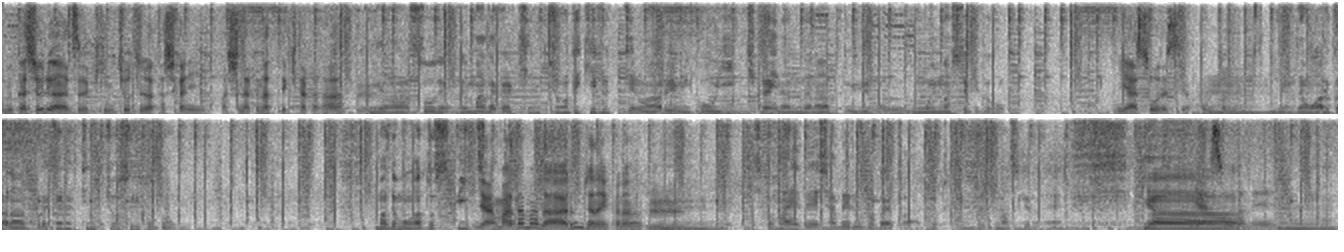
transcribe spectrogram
昔よりは緊張っていうのは確かにまあしなくなってきたかな、うん。いやーそうだよね。まあだから緊張できるっていうのはある意味こういい機会なんだなというのを思いましたけどいやそうですよ本当に、うん。いやでもあるかなこれから緊張すること。まあでもあとスピーチいやまだまだあるんじゃないかな。うん、うん人前で喋るとかやっぱちょっと緊張しますけどね。いやー。いやそうだね。うん。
